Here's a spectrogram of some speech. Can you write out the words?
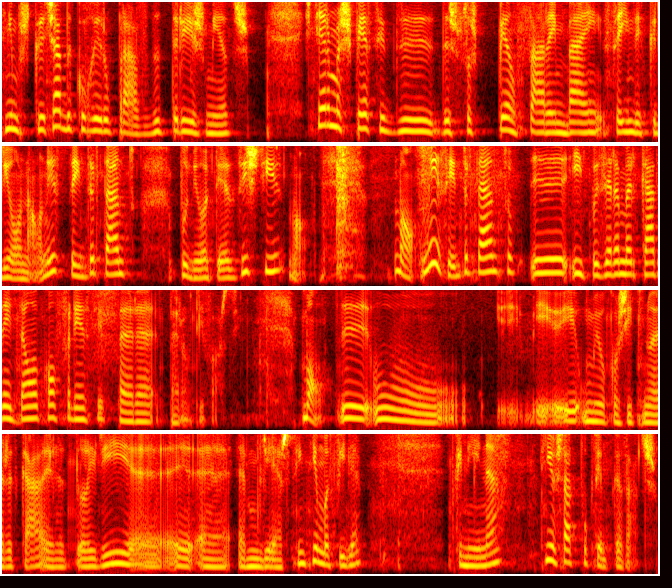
tínhamos que deixar de correr o prazo de três meses. Isto era uma espécie de das pessoas pensarem bem se ainda queriam ou não. Nesse entretanto, podiam até desistir. Bom, bom nesse entretanto, e depois era marcada então a conferência para, para o divórcio. Bom, o, o meu constituto não era de cá, era de Leiria, a, a, a mulher sim, tinha uma filha pequenina, tinham estado pouco tempo casados.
